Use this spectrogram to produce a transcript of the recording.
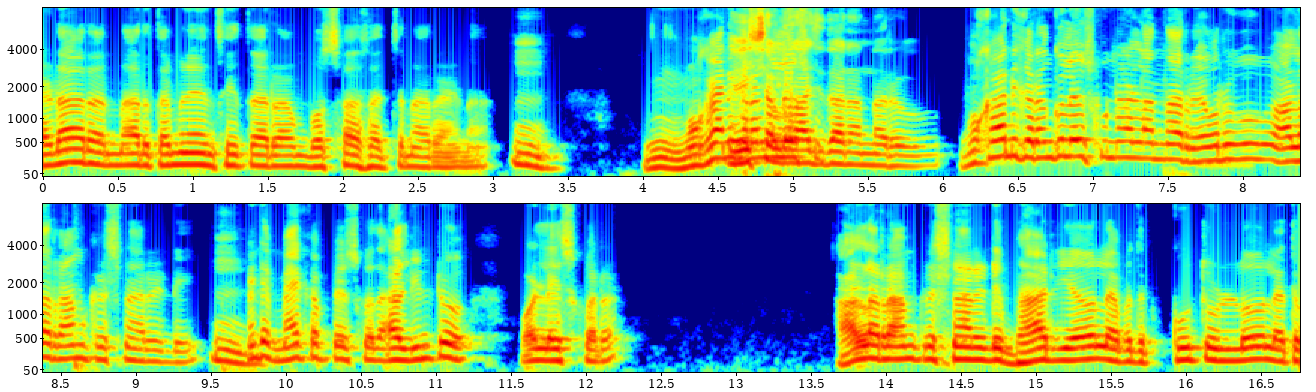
ఎడార్ అన్నారు తమ్మినేని సీతారాం బొత్స సత్యనారాయణ. ముఖానికి రాజధాని అన్నారు. ముఖానికి రంగులు వేసుకున్న వాళ్ళు అన్నారు. ఎవరు? వాళ్ళ రామకృష్ణారెడ్డి. అంటే మేకప్ వేసుకోదా వాళ్ళ ఇంటో వాళ్ళు వేసుకోరా? వాళ్ళ రామకృష్ణారెడ్డి భార్య లేకపోతే కూతుళ్ళో లేకపోతే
